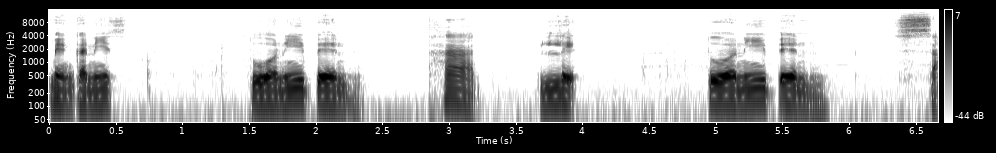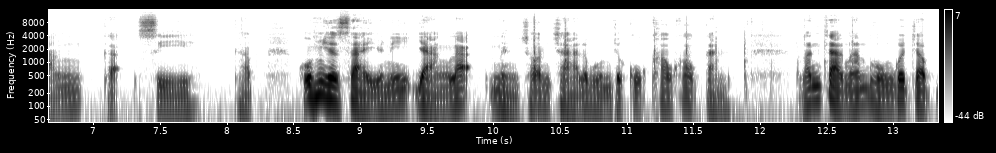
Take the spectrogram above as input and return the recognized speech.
แมงกานีสตัวนี้เป็นธาตุเหล็ก ตัวนี้เป็นสังกะสีครับผมจะใส่อยู่นี้อย่างละ 1 ช้อนชาแล้วผมจะคลุกเข้าเข้ากัน หลังจากนั้นผมก็จะป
